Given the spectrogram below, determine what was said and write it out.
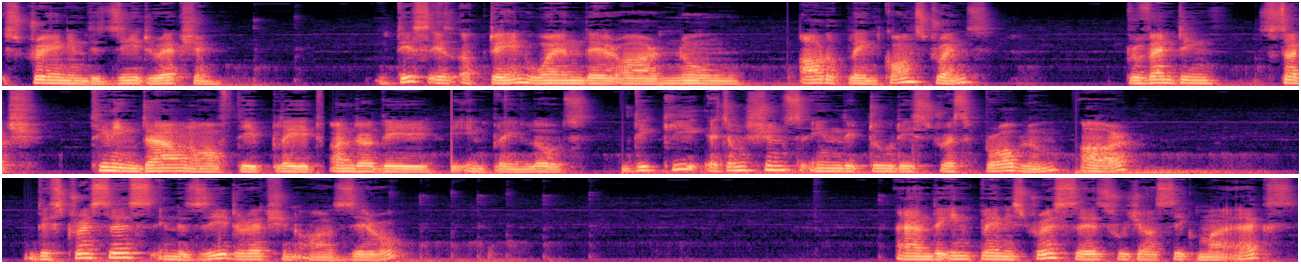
strain in the z direction. This is obtained when there are no out of plane constraints preventing such thinning down of the plate under the in-plane loads. The key assumptions in the 2D stress problem are the stresses in the z direction are 0 and the in-plane stresses which are sigma x,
